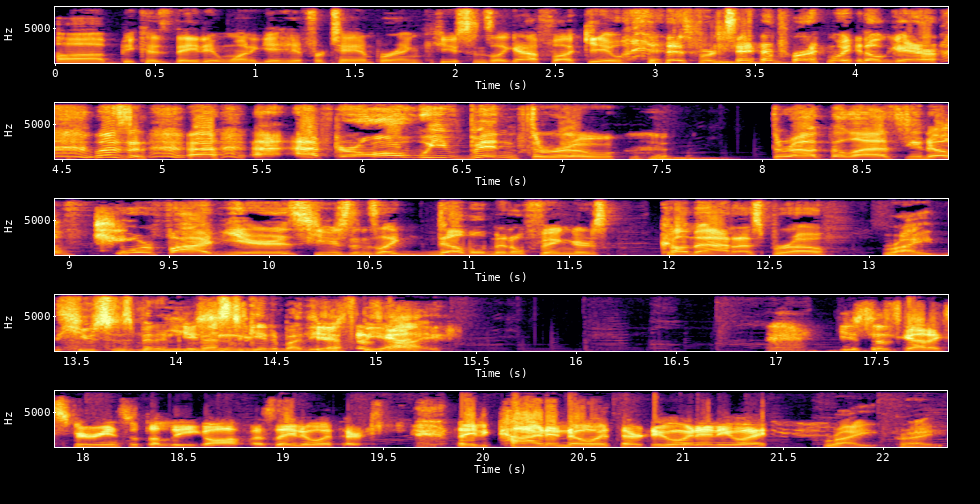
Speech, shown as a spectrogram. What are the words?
uh, because they didn't want to get hit for tampering. Houston's like, ah, fuck you, it's for tampering. We don't care. Listen, uh, after all we've been through. Throughout the last, you know, four or five years, Houston's like double middle fingers. Come at us, bro. Right. Houston's been Houston- investigated by the Houston's FBI. Houston's got experience with the league office. They know what they're, they kind of know what they're doing anyway. Right, right.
